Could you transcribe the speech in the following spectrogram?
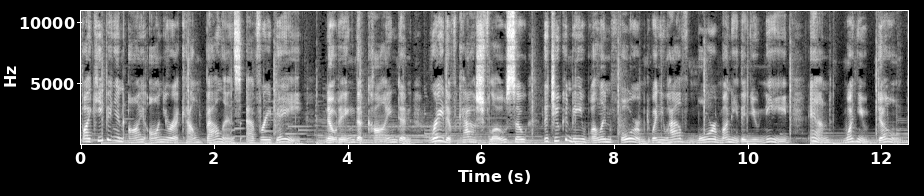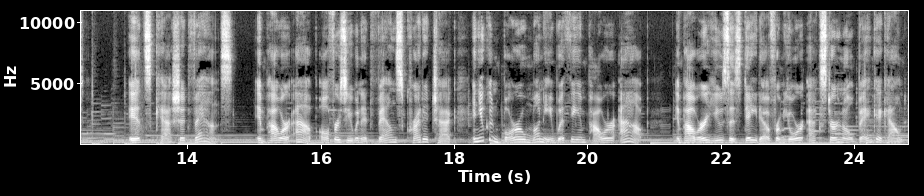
by keeping an eye on your account balance every day, noting the kind and rate of cash flow so that you can be well informed when you have more money than you need and when you don't. It's Cash Advance. Empower app offers you an advanced credit check and you can borrow money with the Empower app. Empower uses data from your external bank account,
